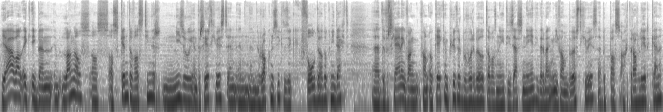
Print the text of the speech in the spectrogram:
Ja, want ik, ik ben lang als, als, als kind of als tiener niet zo geïnteresseerd geweest in, in, in rockmuziek. Dus ik volgde dat ook niet echt. Uh, de verschijning van, van OK Computer bijvoorbeeld, dat was 1996. Daar ben ik me niet van bewust geweest. Dat heb ik pas achteraf leren kennen.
